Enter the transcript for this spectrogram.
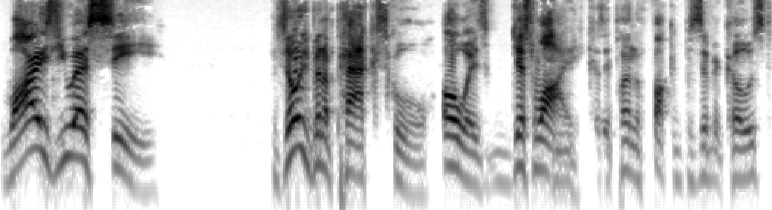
why is USC? It's always been a Pac school. Always. Guess why? Mm-hmm. Because they play on the fucking Pacific Coast,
